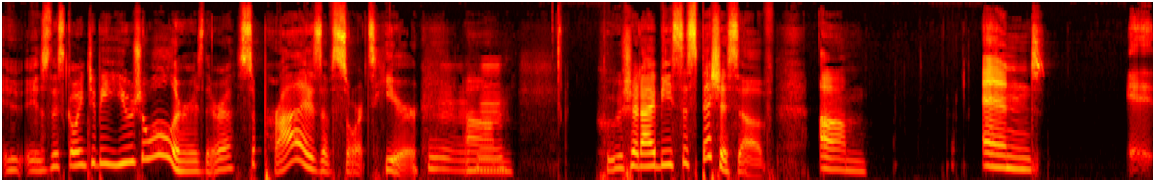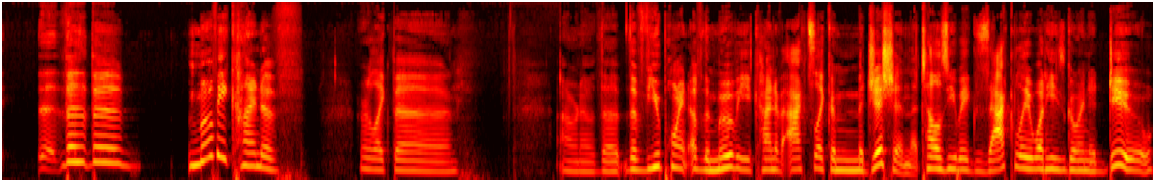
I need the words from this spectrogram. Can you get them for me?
is this going to be usual or is there a surprise of sorts here? Mhm. Um, who should I be suspicious of? Um, and it, the the movie kind of, or like the, I don't know, the the viewpoint of the movie kind of acts like a magician that tells you exactly what he's going to do,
